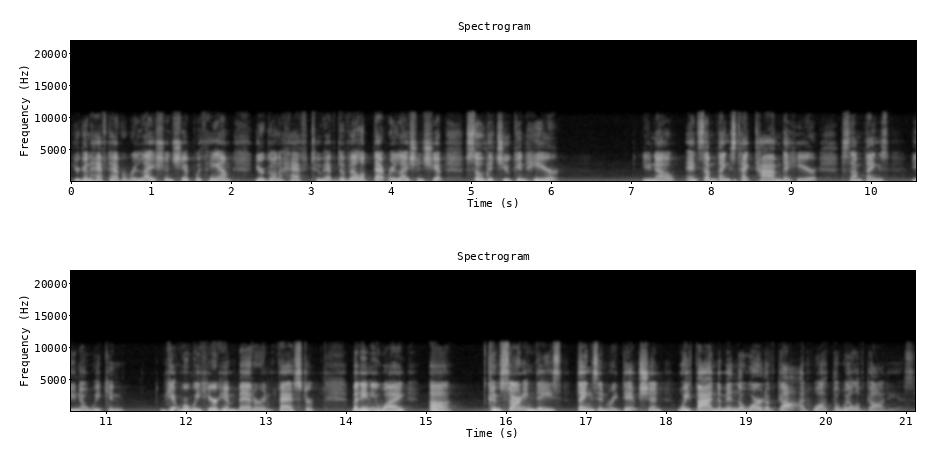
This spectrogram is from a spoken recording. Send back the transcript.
You're going to have to have a relationship with Him. You're going to have to have developed that relationship so that you can hear, you know, and some things take time to hear. Some things, you know, we can get where we hear Him better and faster. But anyway, uh, concerning these things in redemption, we find them in the Word of God what the will of God is.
